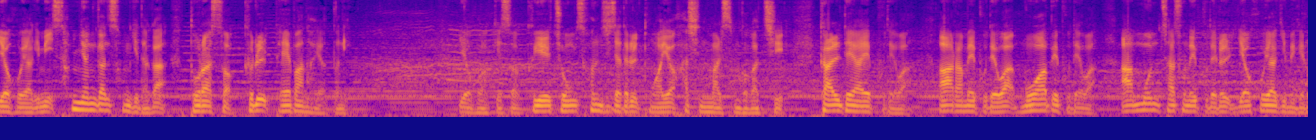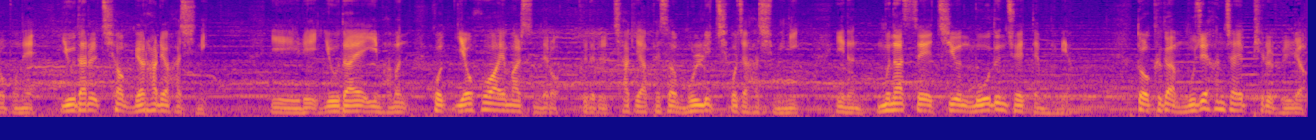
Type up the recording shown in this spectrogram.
여호야김이 3년간 섬기다가 돌아서 그를 배반하였더니 여호와께서 그의 종 선지자들을 통하여 하신 말씀과 같이 갈대아의 부대와 아람의 부대와 모압의 부대와 암몬 자손의 부대를 여호야김에게로 보내 유다를 쳐 멸하려 하시니 이 일이 유다의 임함은 곧 여호와의 말씀대로 그들을 자기 앞에서 물리치고자 하심이니 이는 문하세에 지은 모든 죄 때문이며 또 그가 무죄한 자의 피를 흘려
